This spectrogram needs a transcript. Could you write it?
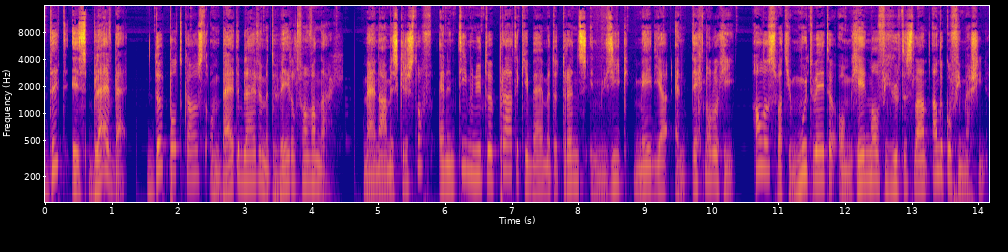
Dit is Blijf bij, de podcast om bij te blijven met de wereld van vandaag. Mijn naam is Christophe en in 10 minuten praat ik je bij met de trends in muziek, media en technologie. Alles wat je moet weten om geen mal figuur te slaan aan de koffiemachine.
